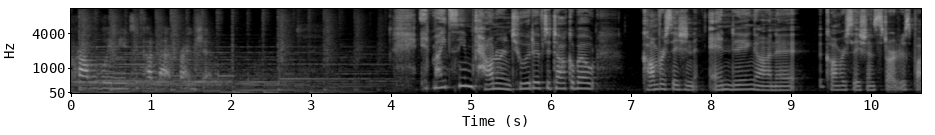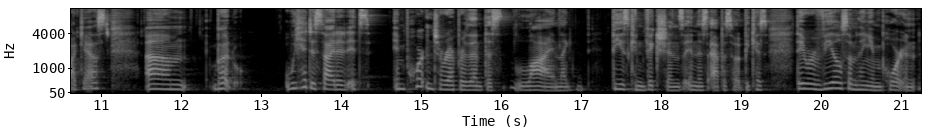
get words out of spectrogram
probably need to cut that friendship. It might seem counterintuitive to talk about conversation ending on a conversation starters podcast, um, but we had decided it's important to represent this line, like these convictions in this episode, because they reveal something important.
